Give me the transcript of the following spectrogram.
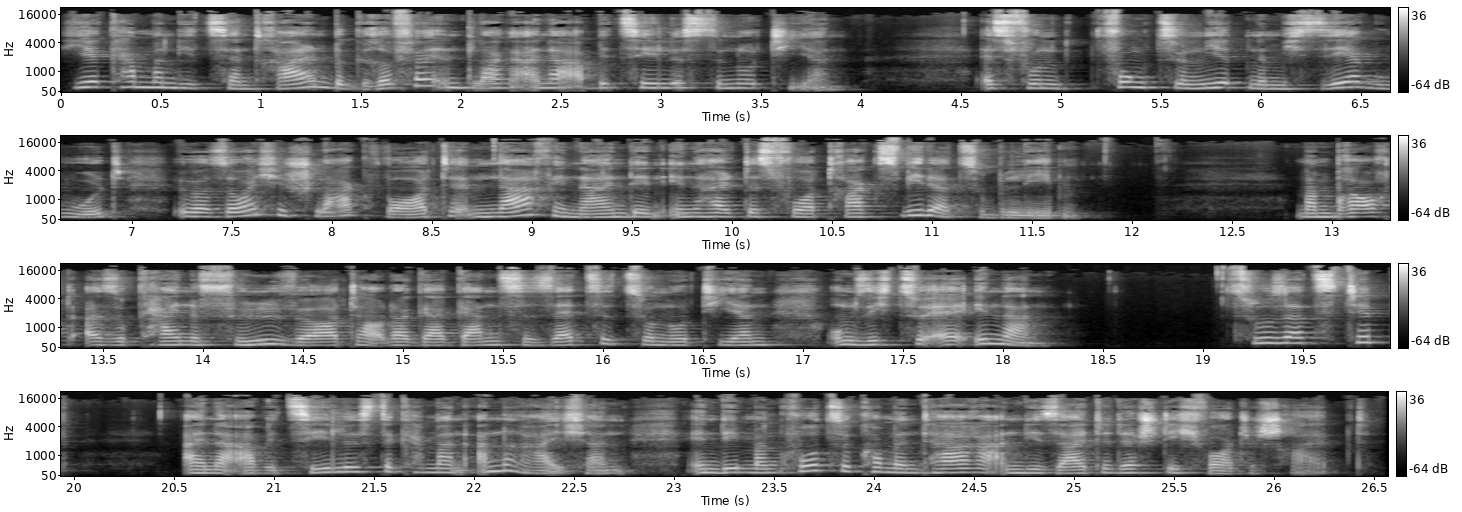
Hier kann man die zentralen Begriffe entlang einer ABC-Liste notieren. Es fun funktioniert nämlich sehr gut, über solche Schlagworte im Nachhinein den Inhalt des Vortrags wiederzubeleben. Man braucht also keine Füllwörter oder gar ganze Sätze zu notieren, um sich zu erinnern. Zusatztipp eine ABC-Liste kann man anreichern, indem man kurze Kommentare an die Seite der Stichworte schreibt.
